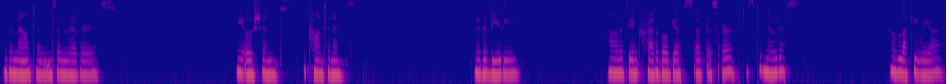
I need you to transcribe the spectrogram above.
for the mountains and rivers, the oceans, the continents, for the beauty, all of the incredible gifts of this earth, just to notice how lucky we are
